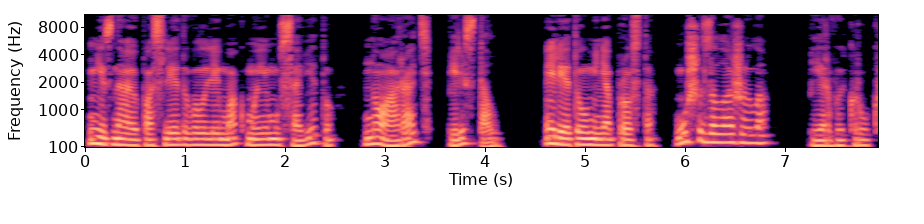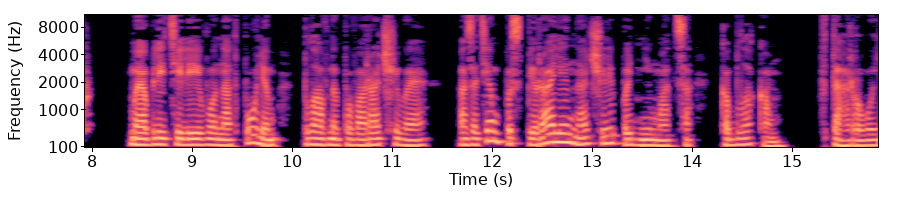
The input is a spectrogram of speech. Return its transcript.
Не знаю, последовал ли маг моему совету, но орать перестал. Или это у меня просто уши заложило? Первый круг. Мы облетели его над полем, плавно поворачивая, а затем по спирали начали подниматься к облакам. Второй.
